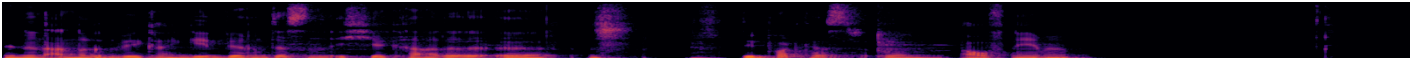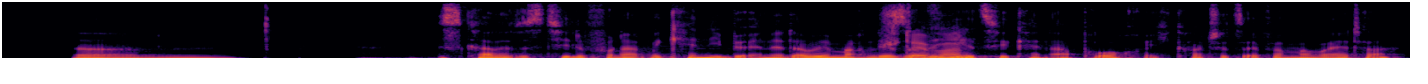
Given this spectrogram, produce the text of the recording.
in einen anderen Weg reingehen, währenddessen ich hier gerade äh, den Podcast ähm, aufnehme. Ähm, ist gerade das Telefonat mit Kenny beendet, aber wir machen der Stefan? Sache jetzt hier keinen Abbruch. Ich quatsche jetzt einfach mal weiter.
